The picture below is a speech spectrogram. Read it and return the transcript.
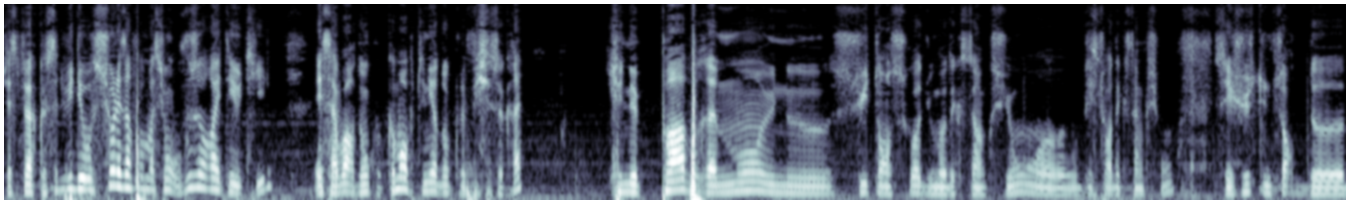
J'espère que cette vidéo sur les informations vous aura été utile et savoir donc comment obtenir donc le fichier secret, qui n'est pas vraiment une suite en soi du mode extinction ou de l'histoire d'extinction. C'est juste une sorte de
